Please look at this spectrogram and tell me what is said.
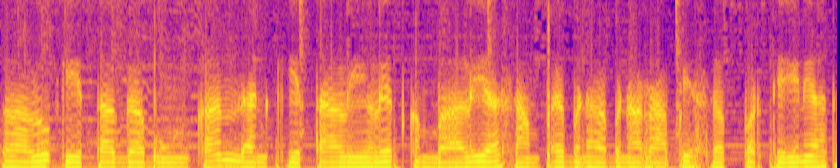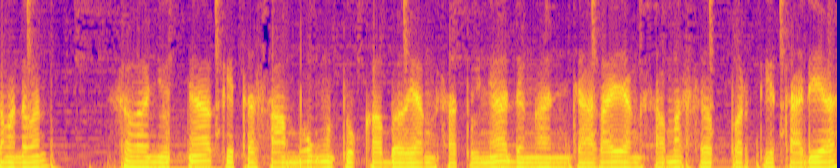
lalu kita gabungkan dan kita lilit kembali ya sampai benar-benar rapi seperti ini ya teman-teman selanjutnya kita sambung untuk kabel yang satunya dengan cara yang sama seperti tadi ya.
